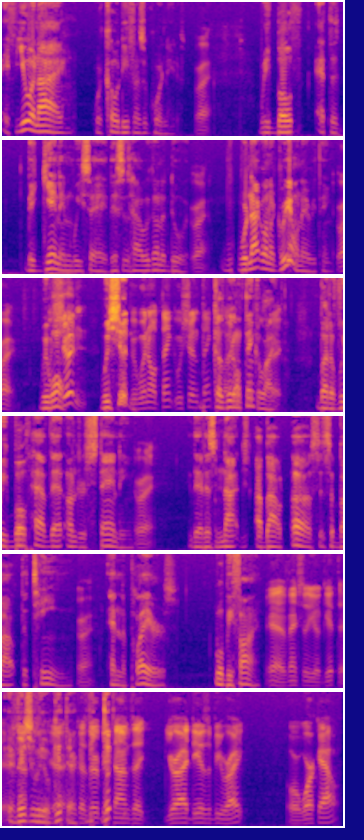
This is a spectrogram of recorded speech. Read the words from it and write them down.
if you and I were co-defensive coordinators, right, we both at the beginning we say, hey, this is how we're going to do it. Right. We're not going to agree on everything. Right. We, we won't. Shouldn't. We shouldn't. We don't think we shouldn't think because we don't think alike. Right. But if we both have that understanding, right, that it's not about us, it's about the team, right, and the players, we'll be fine. Yeah, eventually you'll get there. Eventually you'll yeah, get there because there'll be times that your ideas will be right or work out.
